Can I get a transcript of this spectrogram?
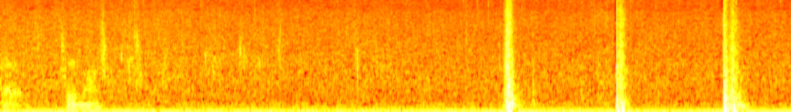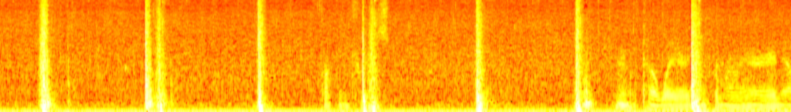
Alright, three more. Fucking trees. I'm gonna cut away everything from around here right now.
